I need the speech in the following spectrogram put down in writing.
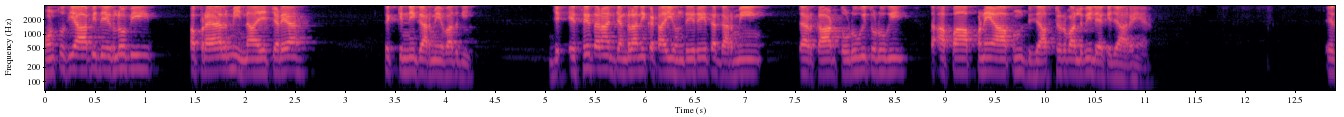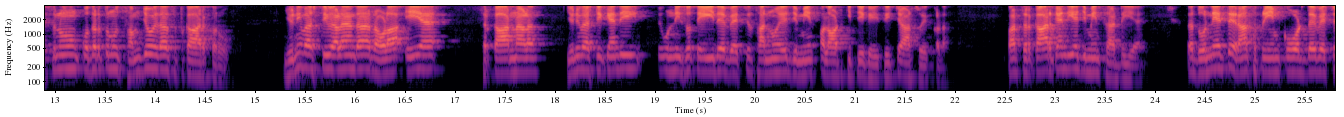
ਹੁਣ ਤੁਸੀਂ ਆਪ ਹੀ ਦੇਖ ਲਓ ਵੀ ਅਪ੍ਰੈਲ ਮਹੀਨਾ ਇਹ ਚੜਿਆ ਤੇ ਕਿੰਨੀ ਗਰਮੀ ਵੱਧ ਗਈ। ਜੇ ਇਸੇ ਤਰ੍ਹਾਂ ਜੰਗਲਾਂ ਦੀ ਕਟਾਈ ਹੁੰਦੀ ਰਹੀ ਤਾਂ ਗਰਮੀ ਦਾ ਰਿਕਾਰਡ ਤੋੜੂਗੀ ਤੋੜੂਗੀ, ਤਾਂ ਆਪਾਂ ਆਪਣੇ ਆਪ ਨੂੰ ਡਿਜ਼ਾਸਟਰ ਵੱਲ ਵੀ ਲੈ ਕੇ ਜਾ ਰਹੇ ਹਾਂ। ਇਸ ਨੂੰ ਕੁਦਰਤ ਨੂੰ ਸਮਝੋ, ਇਹਦਾ ਸਤਿਕਾਰ ਕਰੋ। ਯੂਨੀਵਰਸਿਟੀ ਵਾਲਿਆਂ ਦਾ ਰੌਲਾ ਇਹ ਹੈ ਸਰਕਾਰ ਨਾਲ ਯੂਨੀਵਰਸਿਟੀ ਕਹਿੰਦੀ 1923 ਦੇ ਵਿੱਚ ਸਾਨੂੰ ਇਹ ਜ਼ਮੀਨ ਅਲਾਟ ਕੀਤੀ ਗਈ ਸੀ 400 ਏਕੜ। ਪਰ ਸਰਕਾਰ ਕਹਿੰਦੀ ਇਹ ਜ਼ਮੀਨ ਸਾਡੀ ਹੈ। ਤਾਂ ਦੋਨੇ ਧਿਰਾਂ ਸੁਪਰੀਮ ਕੋਰਟ ਦੇ ਵਿੱਚ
